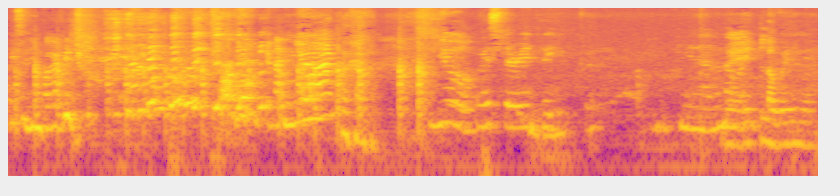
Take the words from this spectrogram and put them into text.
Kiss yung mga video. Kinanyuhan. Yo. Mystery drink. Yan, ano naman. may itlog yun eh.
